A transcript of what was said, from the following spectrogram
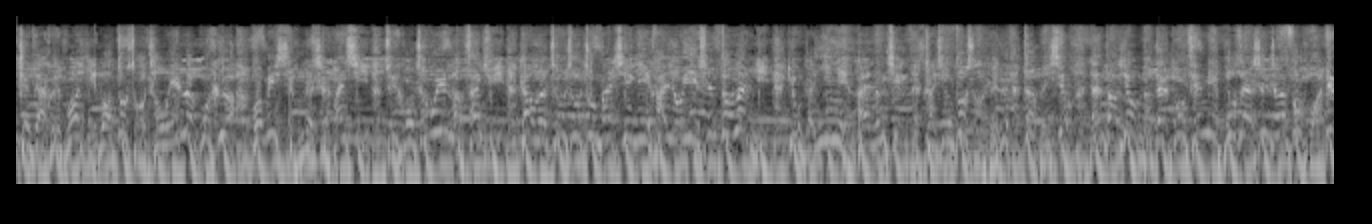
现在辉煌已落，多少成为了过客。我没想的是反起，最后成为了残局，让我承受。众叛亲离，还有一身的烂泥，用这一面白冷静，看清多少人的本性。难道要那带动天命，不再是这烽火令？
